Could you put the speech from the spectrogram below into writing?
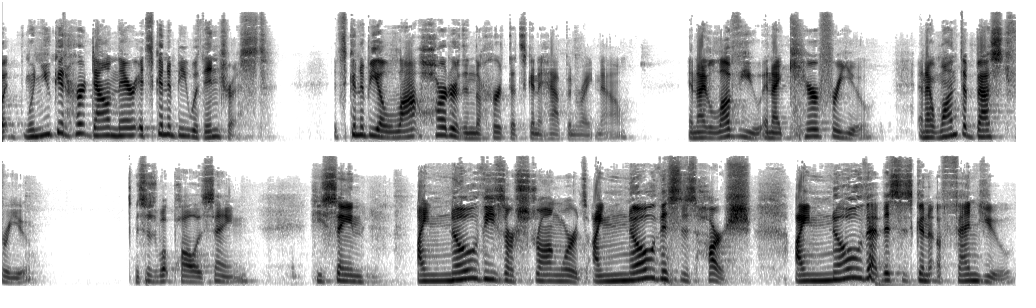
but when you get hurt down there, it's going to be with interest. It's going to be a lot harder than the hurt that's going to happen right now. And I love you and I care for you and I want the best for you. This is what Paul is saying. He's saying, I know these are strong words. I know this is harsh. I know that this is going to offend you,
